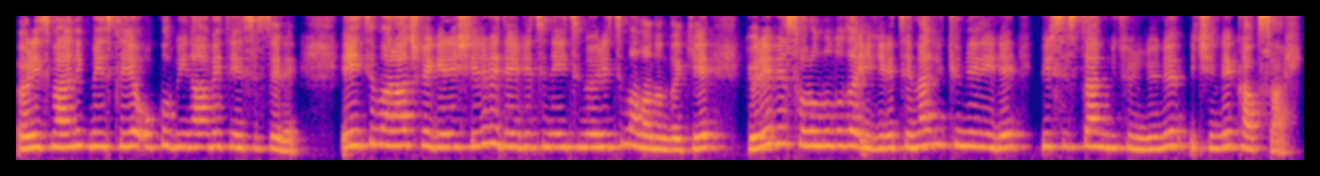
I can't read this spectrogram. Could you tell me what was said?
öğretmenlik mesleği, okul bina ve tesisleri, eğitim araç ve gereçleri ve devletin eğitim öğretim alanındaki görev ve sorumluluğuyla ilgili temel hükümleriyle bir sistem bütünlüğünü içinde kapsar.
